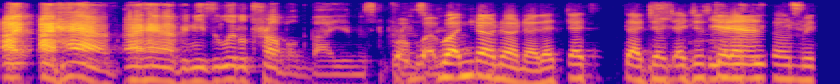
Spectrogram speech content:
I I have I have, and he's a little troubled by you, Mr. What, President. what, no, no, no. That that's I just I just got off the phone with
